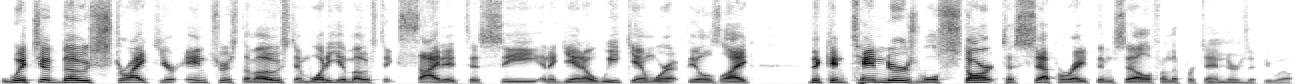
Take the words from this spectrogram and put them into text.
Which of those strike your interest the most, and what are you most excited to see? And again, a weekend where it feels like the contenders will start to separate themselves from the pretenders, mm-hmm. if you will.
